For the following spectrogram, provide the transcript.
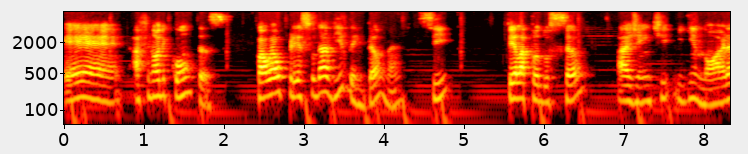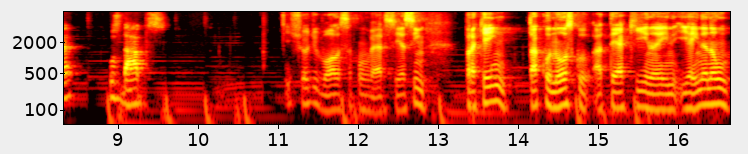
É, afinal de contas, qual é o preço da vida, então, né? Se pela produção a gente ignora os dados. E show de bola essa conversa. E assim, para quem está conosco até aqui, né, e, ainda não,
